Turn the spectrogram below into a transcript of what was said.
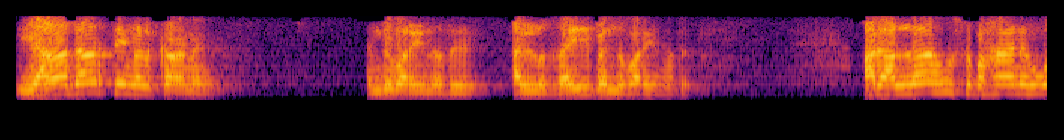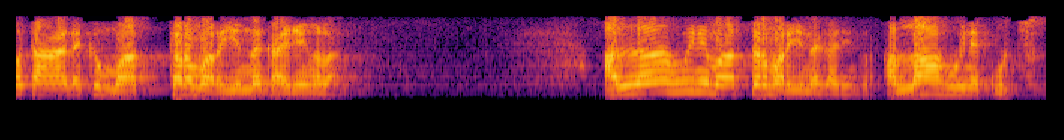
യാഥാർത്ഥ്യങ്ങൾക്കാണ് എന്ത് പറയുന്നത്? അൽ ഗൈബ് എന്ന് പറയുന്നത്. അത് അള്ളാഹു സുബാനഹുവ താലക്ക് മാത്രം അറിയുന്ന കാര്യങ്ങളാണ്. അള്ളാഹുവിനെ മാത്രം അറിയുന്ന കാര്യങ്ങൾ. അള്ളാഹുവിനെ കുറിച്ച്.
